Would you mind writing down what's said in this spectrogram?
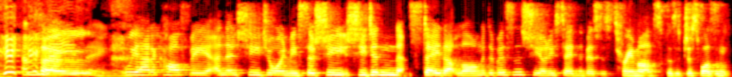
Amazing. So we had a coffee and then she joined me. So she she didn't stay that long in the business. She only stayed in the business three months because it just wasn't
